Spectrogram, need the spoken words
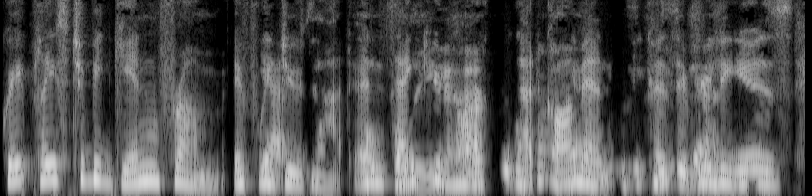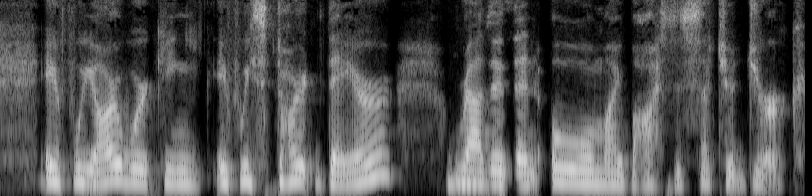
great place to begin from if we do that. And thank you, yeah. for that comment because it yeah. really is. If we are working, if we start there mm-hmm. rather than oh my boss is such a jerk,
